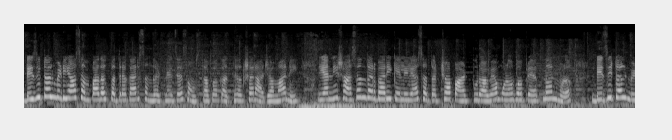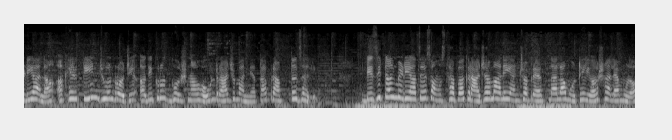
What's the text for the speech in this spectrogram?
डिजिटल मीडिया संपादक पत्रकार संघटनेचे संस्थापक अध्यक्ष राजा माने यांनी शासन दरबारी केलेल्या सततच्या पाठपुराव्यामुळं व प्रयत्नांमुळं डिजिटल मीडियाला अखेर तीन जून रोजी अधिकृत घोषणा होऊन राजमान्यता प्राप्त झाली. डिजिटल मीडियाचे संस्थापक राजा माने यांच्या प्रयत्नाला मोठे यश आल्यामुळं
